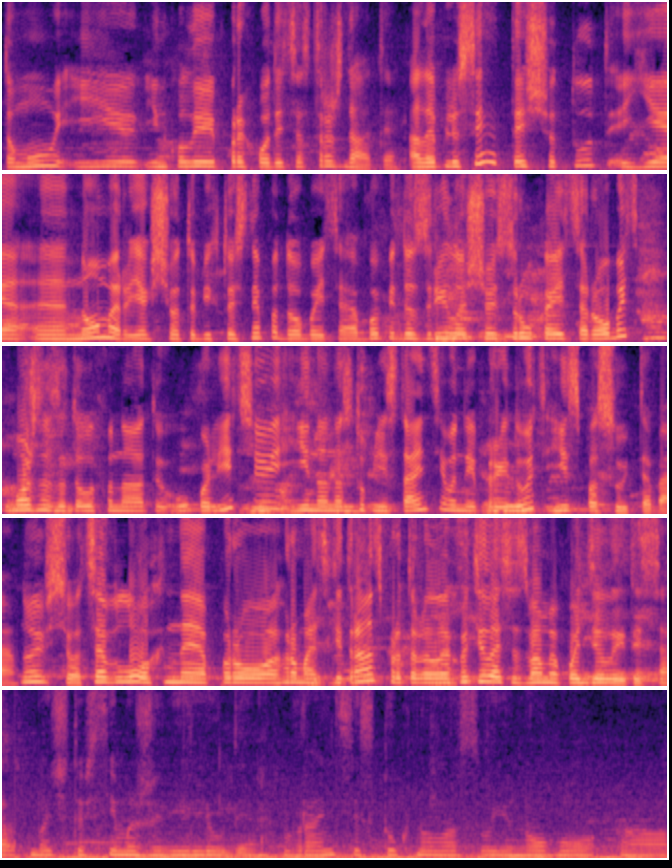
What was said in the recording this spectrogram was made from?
тому і інколи приходиться страждати. Але плюси те, що тут є е, номер, якщо тобі хтось не подобається або підозріло щось рухається, робить, можна зателефонувати у поліцію, і на наступній станції вони прийдуть і спасуть тебе. Ну і все, це влог не про громадський транспорт, але хотілося з вами поділитися. Бачите, всі ми живі люди. Вранці стукнула свою ногу а,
